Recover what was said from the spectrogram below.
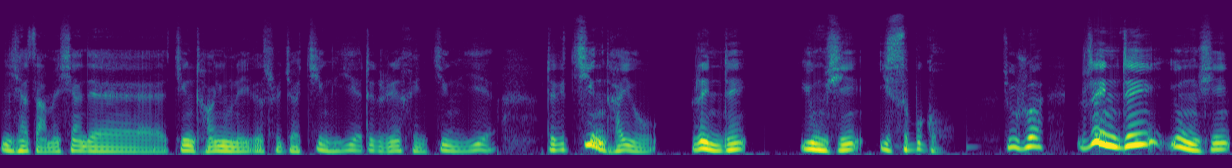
你像咱们现在经常用的一个词叫敬业，这个人很敬业。这个敬他有认真、用心、一丝不苟。就是说，认真用心，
